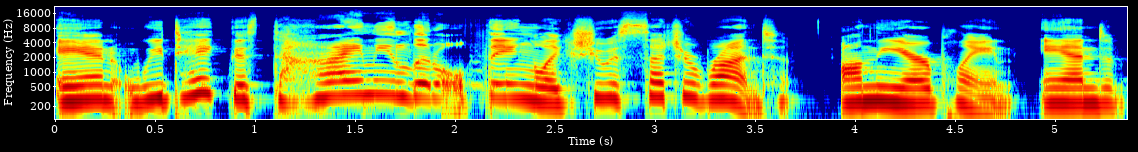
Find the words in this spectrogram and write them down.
And we take this tiny little thing, like she was such a runt on the airplane. And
